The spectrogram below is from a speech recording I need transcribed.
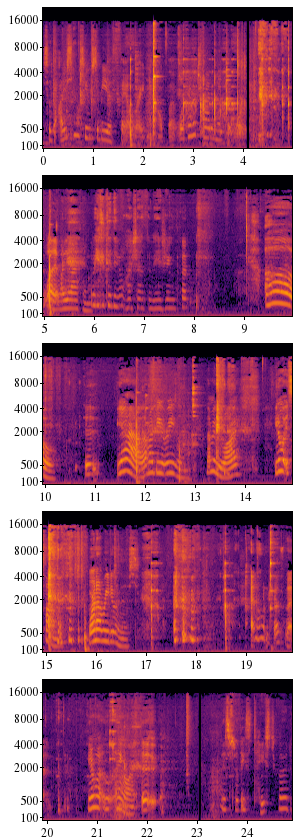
So the icing seems to be a fail right now, but we're gonna try to make it work. What? Why are you laughing? We didn't wash out the measuring cup. Oh, it- yeah, that might be a reason. That might be why. You know what? It's fine. We're not redoing this. I don't trust that. You know what? Hang on. It, it's at least taste good.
